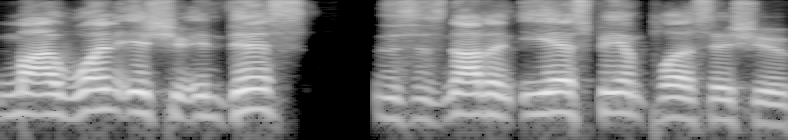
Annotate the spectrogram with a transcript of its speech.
my one issue in this, this is not an ESPN Plus issue.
